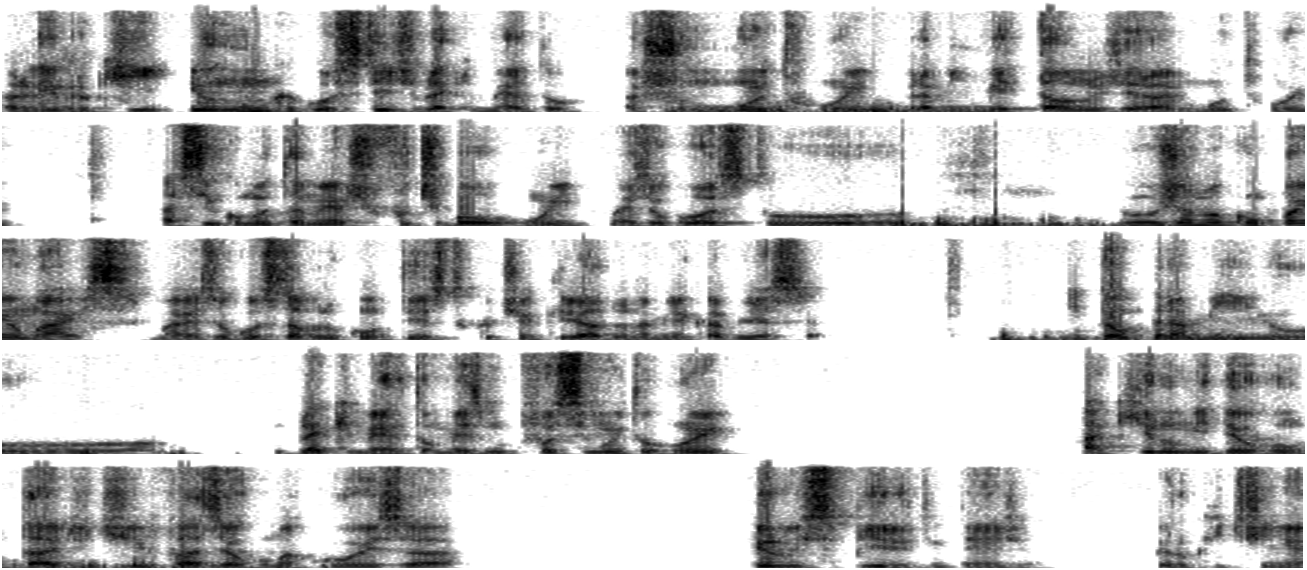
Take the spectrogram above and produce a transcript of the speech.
Eu lembro que eu nunca gostei de black metal, acho muito ruim, para mim metal no geral é muito ruim. Assim como eu também acho futebol ruim, mas eu gosto eu já não acompanho mais, mas eu gostava do contexto que eu tinha criado na minha cabeça. Então, para mim, o black metal, mesmo que fosse muito ruim, aquilo me deu vontade de fazer alguma coisa pelo espírito, entende? Pelo que tinha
